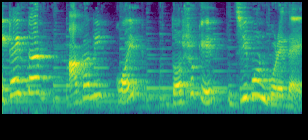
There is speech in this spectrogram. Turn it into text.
এটাই তার আগামী কয়েক দশকের জীবন গড়ে দেয়।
